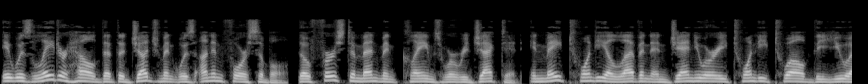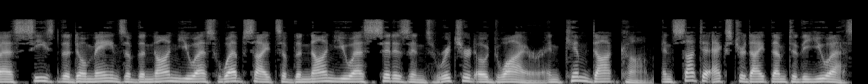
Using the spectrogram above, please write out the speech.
It was later held that the judgment was unenforceable, though First Amendment claims were rejected. In May 2011 and January 2012, the U.S. seized the domains of the non U.S. websites of the non U.S. citizens Richard O'Dwyer and Kim Dotcom, and sought to extradite them to the U.S.,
